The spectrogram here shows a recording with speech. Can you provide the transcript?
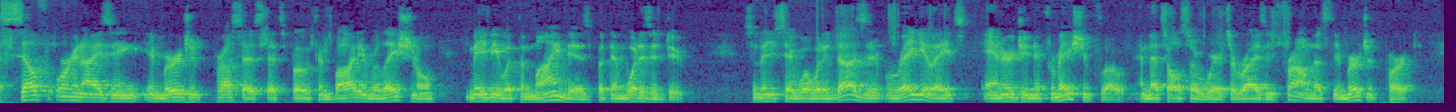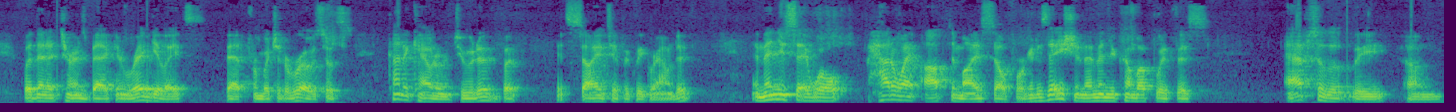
a self organizing emergent process that's both embodied and relational may be what the mind is, but then what does it do? So then you say, well, what it does is it regulates energy and information flow. And that's also where it's arising from. That's the emergent part. But then it turns back and regulates that from which it arose. So it's kind of counterintuitive, but it's scientifically grounded. And then you say, well, how do I optimize self organization? And then you come up with this absolutely um,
